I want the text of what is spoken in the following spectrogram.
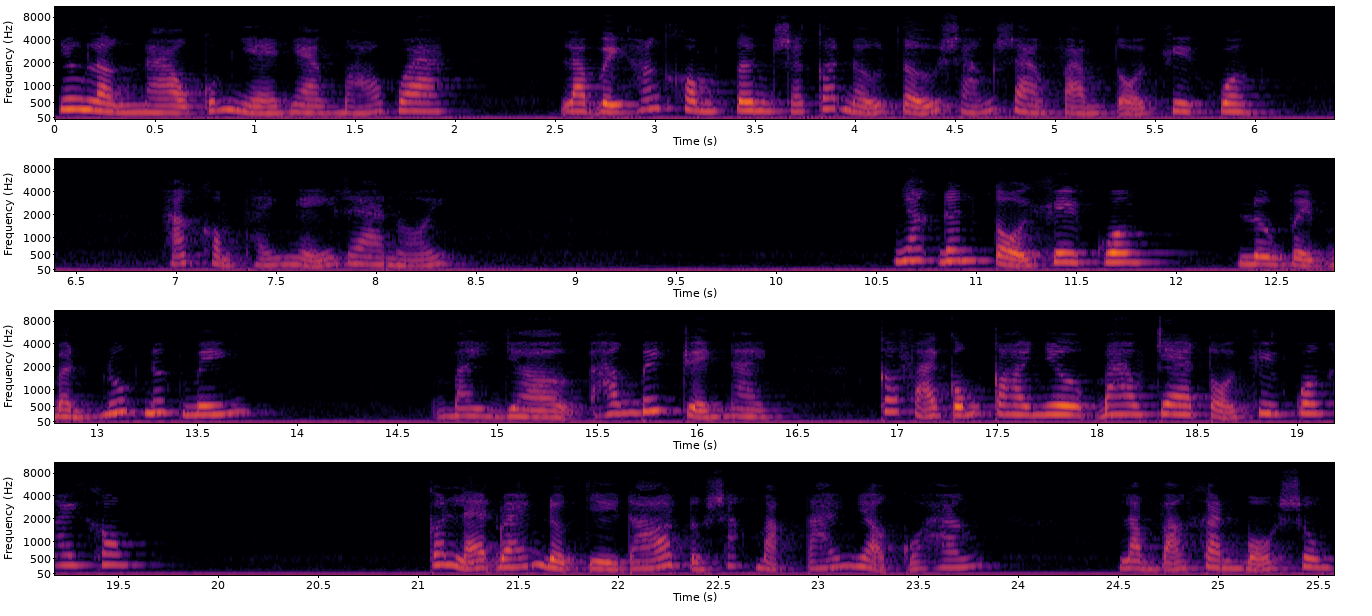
nhưng lần nào cũng nhẹ nhàng bỏ qua, là vì hắn không tin sẽ có nữ tử sẵn sàng phạm tội khi quân. Hắn không thể nghĩ ra nổi. Nhắc đến tội khi quân lương vị bình nuốt nước miếng. Bây giờ hắn biết chuyện này, có phải cũng coi như bao che tội khi quân hay không? Có lẽ đoán được gì đó từ sắc mặt tái nhợt của hắn. Lâm vãn khanh bổ sung.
